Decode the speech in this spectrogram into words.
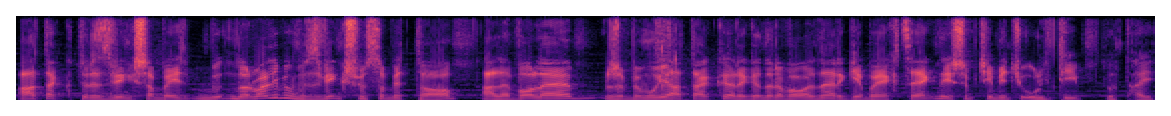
Atak, który zwiększa base... Normalnie bym zwiększył sobie to, ale wolę, żeby mój atak regenerował energię, bo ja chcę jak najszybciej mieć ulti tutaj.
